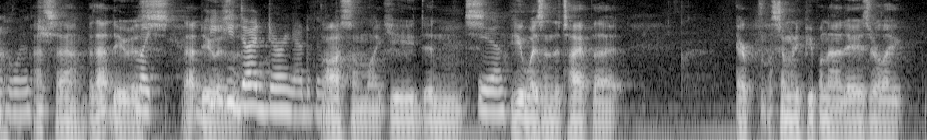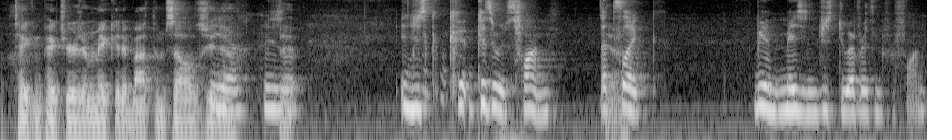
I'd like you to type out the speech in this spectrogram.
avalanche. that's sad. But that dude was Like, that dude he, he died during editing. awesome. Like he didn't. Yeah. He wasn't the type that. er- So many people nowadays are like taking pictures or make it about themselves. You yeah, know. he's Yeah. like, it just because it was fun. That's Yeah. like be amazing. Just do everything for fun.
